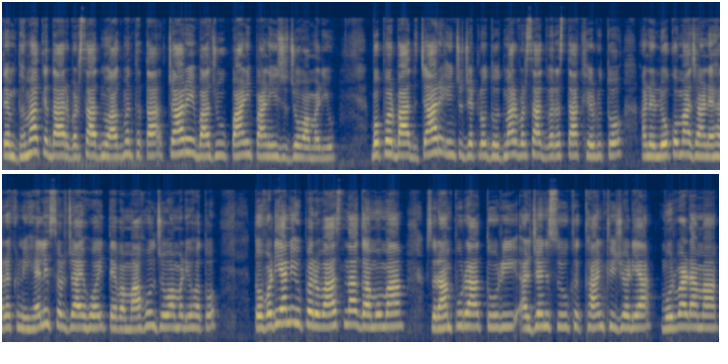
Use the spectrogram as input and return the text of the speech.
તેમ ધમાકેદાર વરસાદનું આગમન થતાં ચારેય બાજુ પાણી પાણી જ જોવા મળ્યું. બપોર બાદ ચાર ઇંચ જેટલો ધોધમાર વરસાદ વરસતા ખેડૂતો અને લોકોમાં જાણે હરખની હેલી સર્જાઈ હોય તેવા માહોલ જોવા મળ્યો હતો. તો વડિયાની ઉપરવાસના ગામોમાં રામપુરા, તુરી, અર્જનસુખ ખાન ખીજડિયા, મોરવાડામાં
